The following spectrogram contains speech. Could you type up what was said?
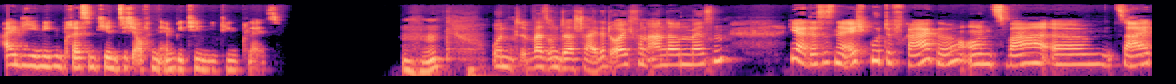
All diejenigen präsentieren sich auf den MBT Meeting Place. Mhm. Und was unterscheidet euch von anderen Messen? Ja, das ist eine echt gute Frage. Und zwar ähm, seit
